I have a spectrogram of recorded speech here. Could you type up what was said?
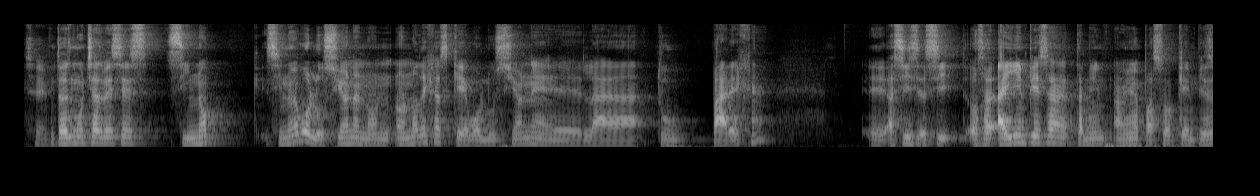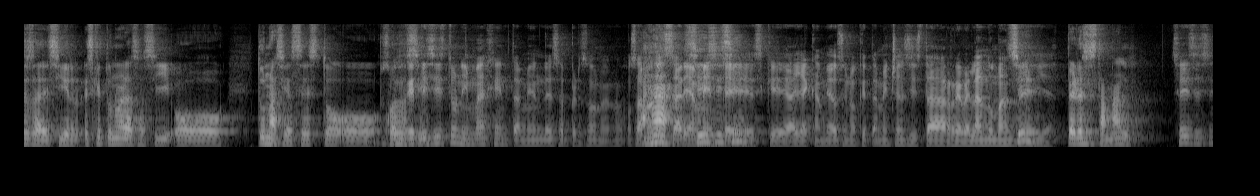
Sí. Entonces muchas veces, si no, si no evolucionan o, o no dejas que evolucione la, tu pareja, eh, así, así, o sea, ahí empieza, también a mí me pasó que empiezas a decir, es que tú no eras así, o tú no hacías esto, o Pues como cosas que te así. hiciste una imagen también de esa persona, ¿no? O sea, no Ajá, necesariamente sí, sí, sí. es que haya cambiado, sino que también Chansey está revelando más de ella. pero eso está mal. Sí, sí, sí.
